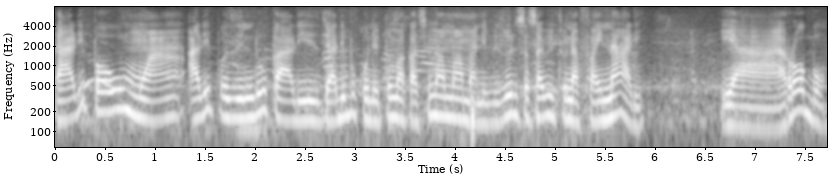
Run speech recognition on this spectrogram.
na alipoumwa, alipozinduka, alijaribu kunituma akasema, mama, ni vizuri sasa hivi tuna fainali ya robo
